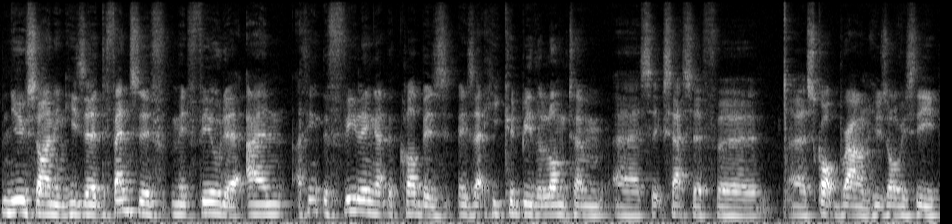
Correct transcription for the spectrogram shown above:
new signing, he's a defensive midfielder, and I think the feeling at the club is is that he could be the long term uh, successor for uh, Scott Brown, who's obviously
